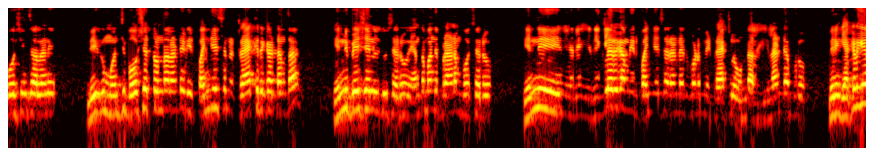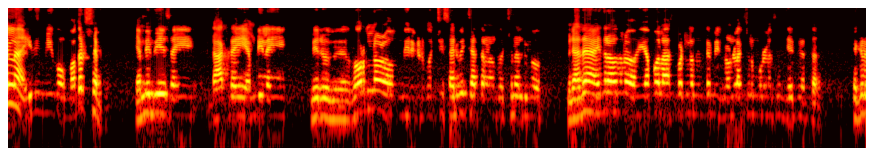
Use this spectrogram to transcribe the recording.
పోషించాలని మీకు మంచి భవిష్యత్తు ఉండాలంటే మీరు పనిచేసిన ట్రాక్ రికార్డ్ అంతా ఎన్ని పేషెంట్లు చూశారు ఎంతమంది ప్రాణం పోశారు ఎన్ని రెగ్యులర్గా మీరు పనిచేశారనేది కూడా మీ ట్రాక్లో ఉండాలి. ఇలాంటప్పుడు మీరు ఇంకెక్కడికి వెళ్ళినా ఇది మీకు మొదటి స్టెప్. ఎంబీబీఎస్ అయ్యి డాక్టర్ అయ్యి ఎండీలు అయ్యి మీరు రూరల్లో మీరు ఇక్కడికి వచ్చి సర్వీస్ చేస్తానికి వచ్చినందుకు మీరు అదే హైదరాబాద్లో ఏపోల్ హాస్పిటల్లో ఉంటే మీకు రెండు లక్షలు మూడు లక్షలు జీతం ఇస్తారు. ఇక్కడ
